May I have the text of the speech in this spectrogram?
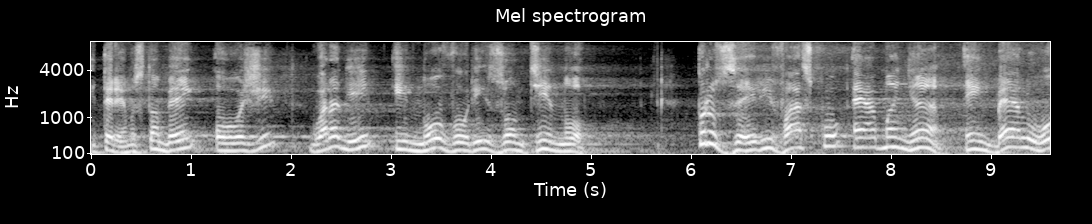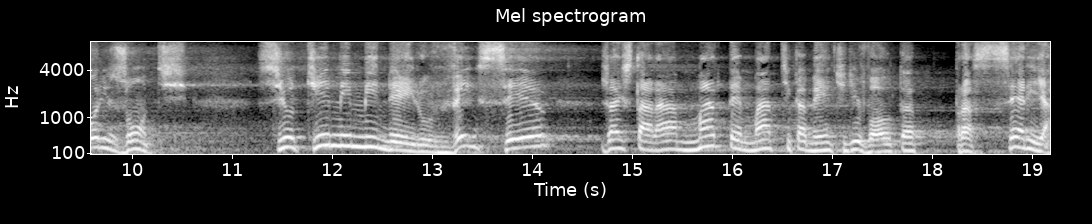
E teremos também hoje Guarani e Novo Horizontino. Cruzeiro e Vasco é amanhã em Belo Horizonte. Se o time mineiro vencer, já estará matematicamente de volta para a Série A.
